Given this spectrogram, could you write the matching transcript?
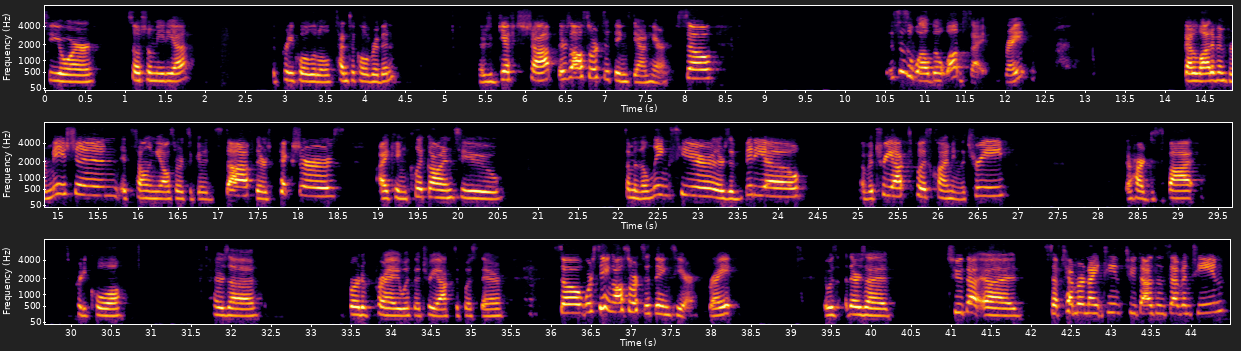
to your social media. It's a pretty cool little tentacle ribbon. There's a gift shop. There's all sorts of things down here. So this is a well-built website, right? Got a lot of information. It's telling me all sorts of good stuff. There's pictures. I can click on to some of the links here. There's a video of a tree octopus climbing the tree. They're hard to spot. It's pretty cool. There's a bird of prey with a tree octopus there. So we're seeing all sorts of things here, right? It was there's a two, uh, September 19th, 2017.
